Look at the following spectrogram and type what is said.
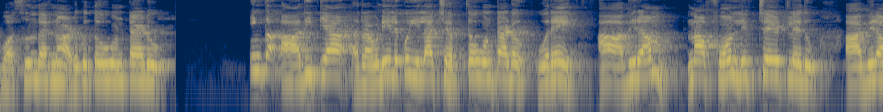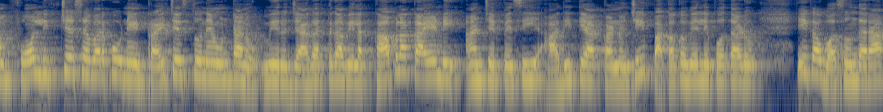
వసుంధర్ను అడుగుతూ ఉంటాడు. ఇంకా ఆదిత్య రౌడీలకు ఇలా చెప్తూ ఉంటాడు. ఒరే ఆ అభిరామ్ నా ఫోన్ లిఫ్ట్ చేయట్లేదు. ఆ అభిరామ్ ఫోన్ లిఫ్ట్ చేసే వరకు నేను ట్రై చేస్తూనే ఉంటాను. మీరు జాగ్రత్తగా వీళ్ళకి కాపలా కాయండి అని చెప్పేసి ఆదిత్య అక్కడి నుంచి పక్కకు వెళ్ళిపోతాడు. ఇక వసుంధర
